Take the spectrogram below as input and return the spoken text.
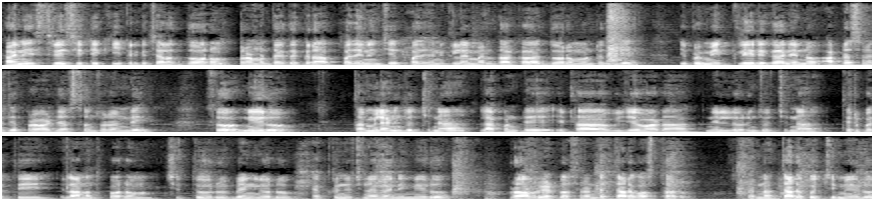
కానీ శ్రీ సిటీకి ఇక్కడికి చాలా దూరం. దగ్గర దగ్గర పది నుంచి పదిహేను కిలోమీటర్ల దాకా దూరం ఉంటుంది. ఇప్పుడు మీకు క్లియర్గా నేను అడ్రస్ అనేది ప్రొవైడ్ చేస్తాను చూడండి. సో మీరు తమిళనాడు నుంచి వచ్చినా లేకుంటే ఇట్లా విజయవాడ నెల్లూరు నుంచి వచ్చినా తిరుపతి ఇలా అనంతపురం చిత్తూరు బెంగళూరు ఎక్కడి నుంచి వచ్చినా కానీ మీరు ప్రాపర్ ఎక్కడికి వస్తారంటే తడకు వస్తారు. సరేనా? తడకొచ్చి మీరు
